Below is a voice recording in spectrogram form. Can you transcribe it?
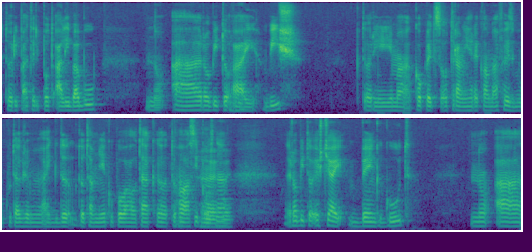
ktorý patrí pod Alibabu No a robí to mhm. aj Wish, ktorý má kopec otravných reklam na Facebooku, takže aj kto, kto tam nekupoval, tak eh, toho asi pozná. Hej, hej. Robí to ešte aj Bank Good, no a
